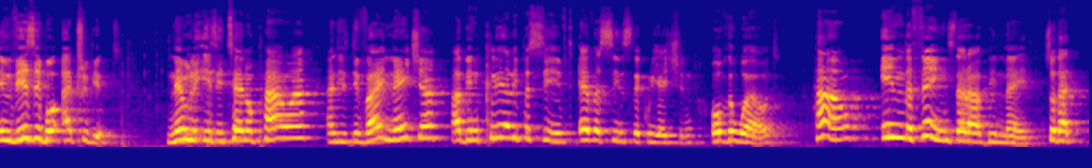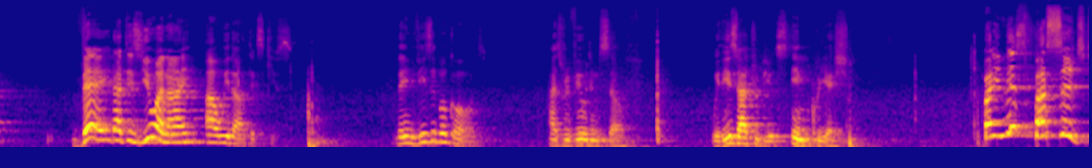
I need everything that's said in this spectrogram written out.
invisible attribute, namely his eternal power and his divine nature, have been clearly perceived ever since the creation of the world. How? In the things that have been made, so that they, that is you and I, are without excuse. The invisible God has revealed himself with his attributes in creation. But in this passage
